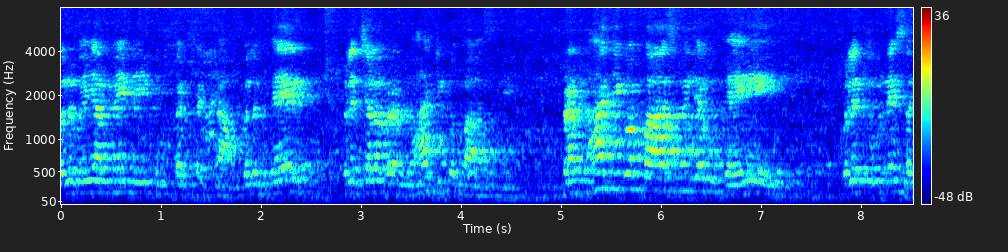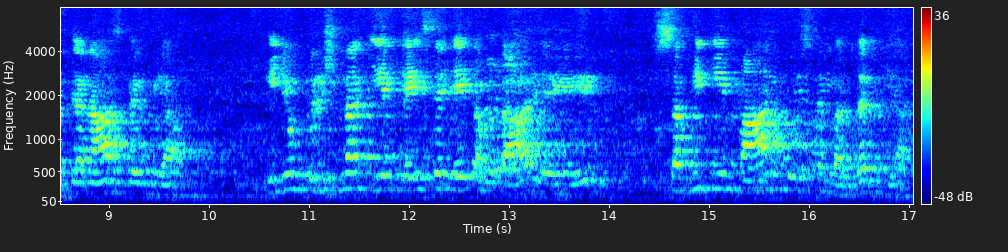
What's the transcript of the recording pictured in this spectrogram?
बोले, भैया, मैं नहीं कुछ कर सकता हूँ। बोले फिर बोले, चलो, ब्रह्मा जी को पास में। ब्रह्मा जी को पास में जब गए, बोले, तुमने सत्यानाश कर दिया। कि जो कृष्ण, ये ऐसे एक अवतार है, सभी की मान को इसने मर्दन किया।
